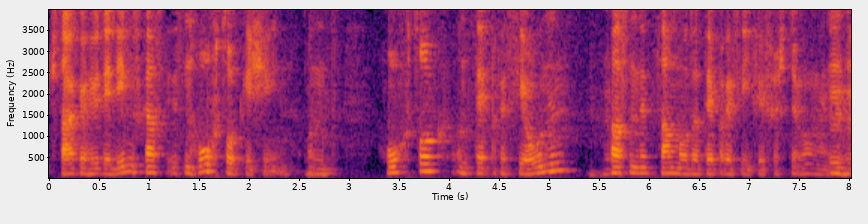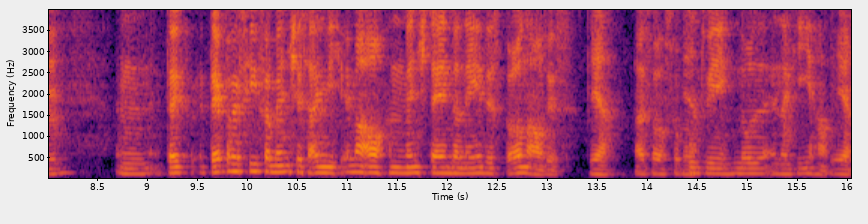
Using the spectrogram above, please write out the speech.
stark erhöhte Lebenskraft ist ein Hochdruck geschehen. Und Hochdruck und Depressionen mhm. passen nicht zusammen oder depressive Verstimmungen. Mhm. Ein de depressiver Mensch ist eigentlich immer auch ein Mensch, der in der Nähe des Burnout ist. Ja. Also so gut ja. wie null Energie hat. Ja.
